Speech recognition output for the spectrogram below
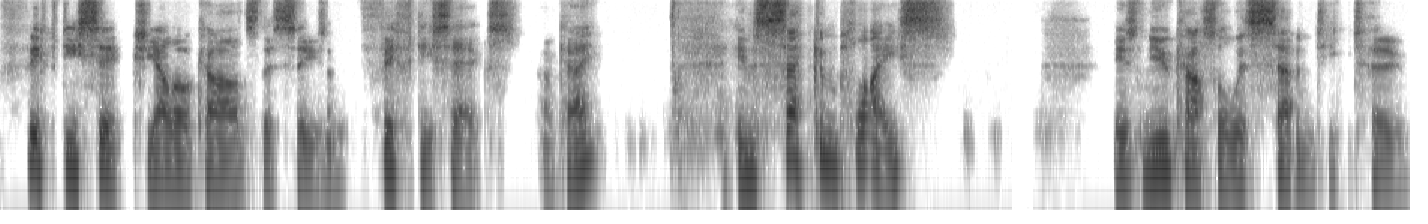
56 yellow cards this season. 56. Okay. In second place is Newcastle with 72.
